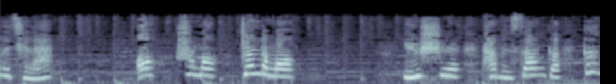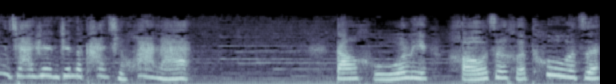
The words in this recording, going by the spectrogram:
了起来。哦，是吗？真的吗？于是他们三个更加认真的看起画来。当狐狸、猴子和兔子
